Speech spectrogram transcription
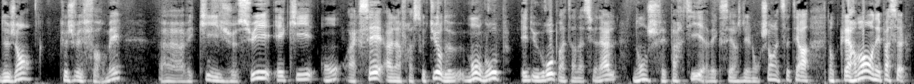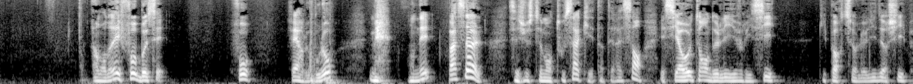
de gens que je vais former euh, avec qui je suis et qui ont accès à l'infrastructure de mon groupe et du groupe international dont je fais partie avec Serge Deslongchamps, etc. Donc clairement, on n'est pas seul. À un moment donné, il faut bosser. Il faut faire le boulot, mais on n'est pas seul. C'est justement tout ça qui est intéressant. Et s'il y a autant de livres ici qui portent sur le leadership,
